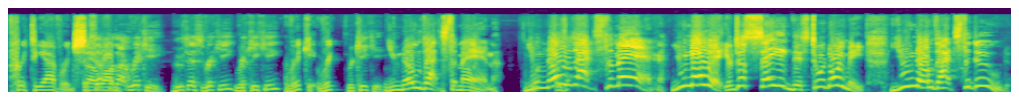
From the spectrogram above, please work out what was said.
pretty average. So Except um, for that Ricky. Who's this? Ricky? Rikiki? Ricky, Rick, Rikiki. you know that's the man. You What- know that's the man. You know it. You're just saying this to annoy me. You know that's the dude.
